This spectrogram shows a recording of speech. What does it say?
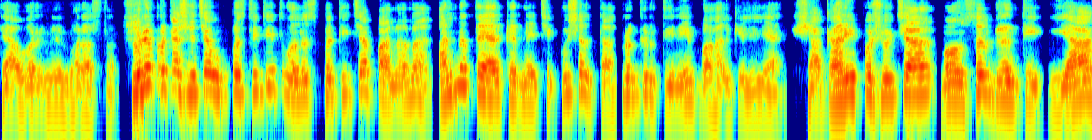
त्यावर निर्भर असतात. सूर्यप्रकाशाच्या उपस्थितीत वनस्पतीच्या पानांना अन्न तयार करण्याची कुशलता प्रकृतीने बहाल केलेली आहे. शाकाहारी पशुच्या मांसल ग्रंथी या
